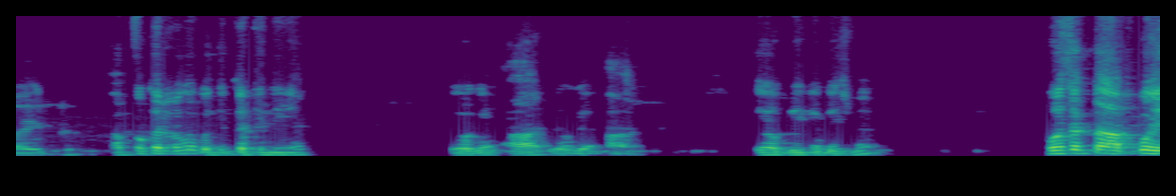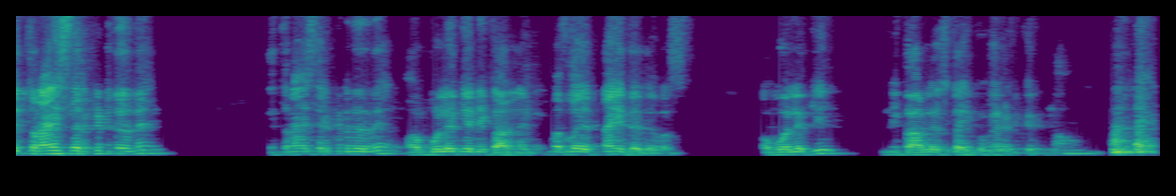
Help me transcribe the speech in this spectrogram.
अब तो कर लोगे, कोई दिक्कत ही नहीं है। ये हो गया आर ये हो गया आर ए और बी के बीच में। हो सकता है आपको इतना ही सर्किट दे दे, इतना ही सर्किट दे दे और बोले कि निकालने की मतलब इतना ही दे दे बस। और बोले कि निकालो इसका इक्विवेलेंट कितना होगा।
